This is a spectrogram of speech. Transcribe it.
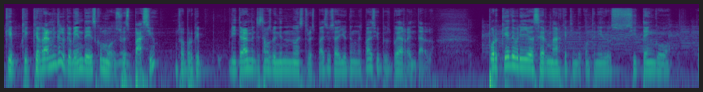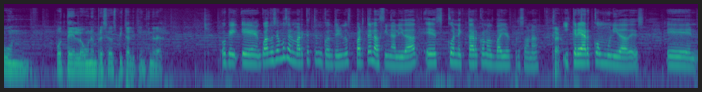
que, que- que realmente lo que vende es como su espacio, o sea, porque literalmente estamos vendiendo nuestro espacio, o sea, yo tengo un espacio, pues voy a rentarlo. ¿Por qué debería yo hacer marketing de contenidos si tengo un hotel o una empresa de hospitality en general? Ok, eh, cuando hacemos el marketing de contenidos, parte de la finalidad es conectar con los buyer persona Claro. y crear comunidades. Eh,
